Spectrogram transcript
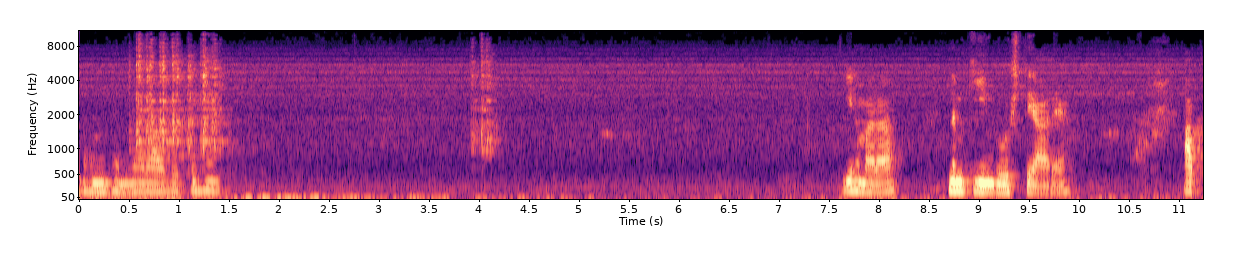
धनिया डाल देते हैं। ये हमारा नमकीन गोश्त तैयार है। आप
